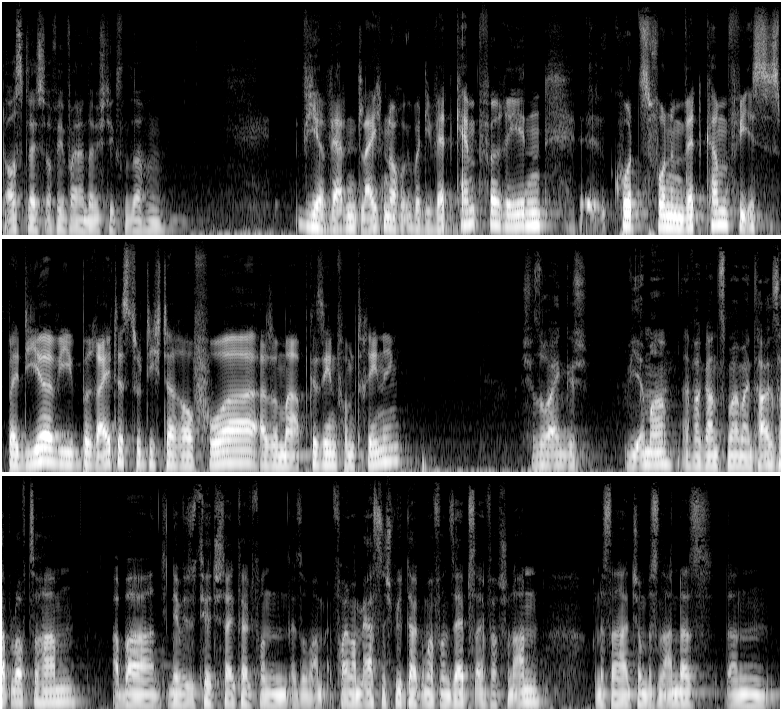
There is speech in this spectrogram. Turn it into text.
der Ausgleich ist auf jeden Fall eine der wichtigsten Sachen. Wir werden gleich noch über die Wettkämpfe reden. Äh, kurz vor einem Wettkampf, wie ist es bei dir? Wie bereitest du dich darauf vor? Also mal abgesehen vom Training? Ich versuche eigentlich, wie immer, einfach ganz mal meinen Tagesablauf zu haben. Aber die Nervosität steigt halt von, also am, vor allem am ersten Spieltag immer von selbst einfach schon an. Und ist dann halt schon ein bisschen anders. Dann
